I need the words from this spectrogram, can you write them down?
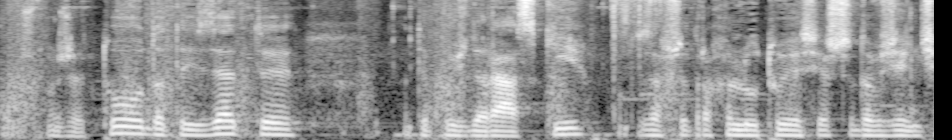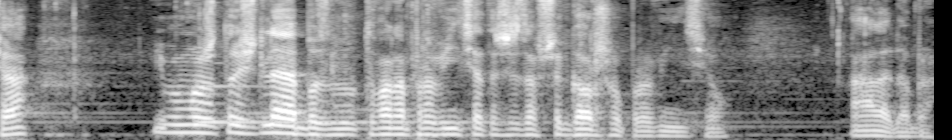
załóżmy, że tu, do tej zety, a ty pójść do Raski, bo zawsze trochę lutu jest jeszcze do wzięcia. Niby może to źle, bo zlutowana prowincja też jest zawsze gorszą prowincją. Ale dobra.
